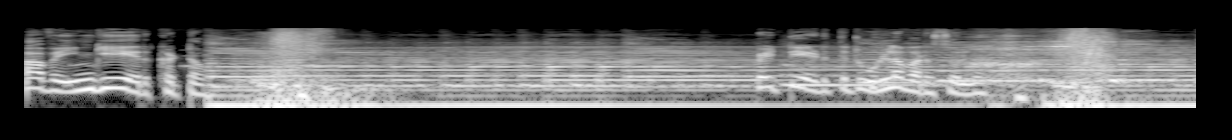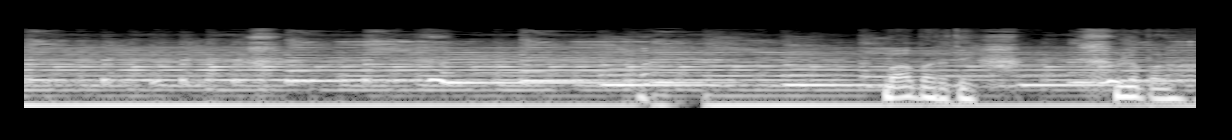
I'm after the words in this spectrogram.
அவ இங்கேயே இருக்கட்டும். பெட்டி எடுத்துட்டு உள்ள வர சொல்லு. வா பாரதி உள்ள போலாம்.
